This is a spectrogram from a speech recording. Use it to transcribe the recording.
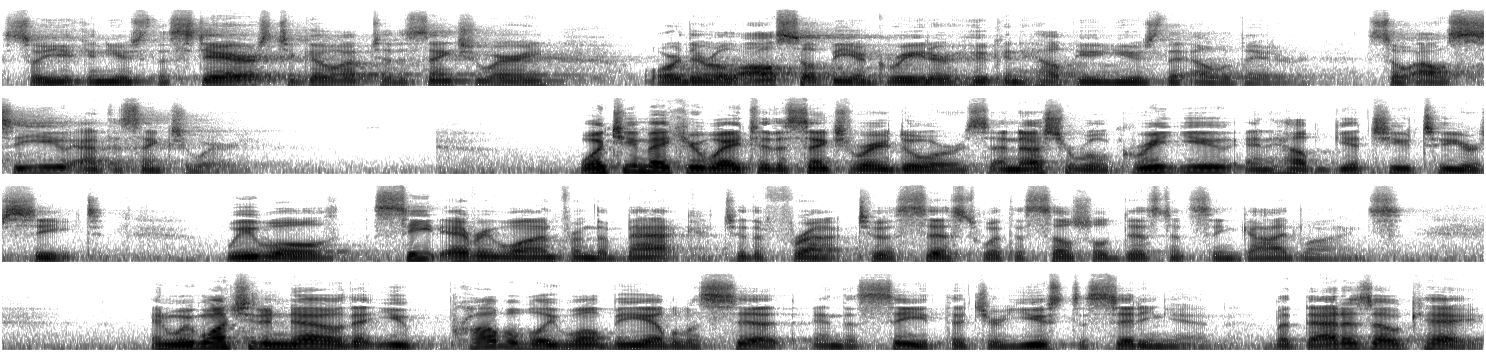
So you can use the stairs to go up to the sanctuary, or there will also be a greeter who can help you use the elevator. So I'll see you at the sanctuary. Once you make your way to the sanctuary doors, an usher will greet you and help get you to your seat. We will seat everyone from the back to the front to assist with the social distancing guidelines. And we want you to know that you probably won't be able to sit in the seat that you're used to sitting in, but that is okay.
